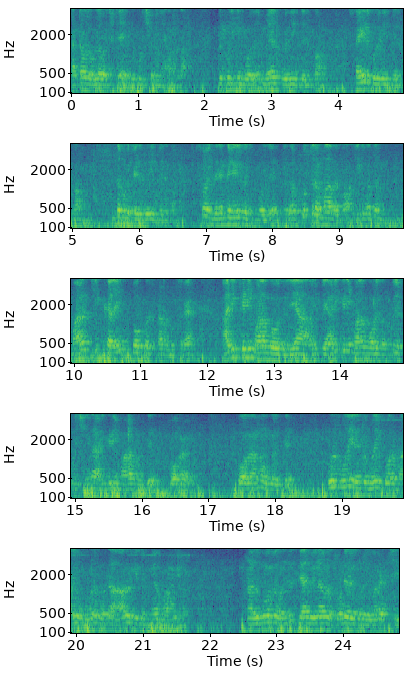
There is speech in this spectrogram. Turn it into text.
கட்டோட உள்ளே வச்சுட்டு இப்படி பிடிச்சிடுங்க. அவன் தான் இப்படி பிடிக்கும்போது மேல் பகுதி இப்படி இருக்கும். சைடு பகுதி இப்படி இருக்கும். இந்த பக்கம் சைடு பகுதி இப்படி இருக்கும். ஸோ இந்த ரெண்டு கையில் வச்சும்போது ஏதோ குத்துற மாதிரி இருக்கும். இது வந்து மலச்சிக்கலை போக்குவரத்துக்கான முத்திரை. அடிக்கடி மலம் போகுது இல்லையா? இப்படி அடிக்கடி மலம் போகிறது வந்து பிடிச்சிங்கன்னா அடிக்கடி மலம் வந்து போகாது போகாமல் உங்களுக்கு ஒரு முறை ரெண்டு முறை போகிற மாதிரி உங்களுக்கு உடம்பு வந்து ஆரோக்கியத்தன்மையாக மாறிடும். அதுபோக வந்து தேவையில்லாமல் தொண்டை இருக்கக்கூடிய வறட்சி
